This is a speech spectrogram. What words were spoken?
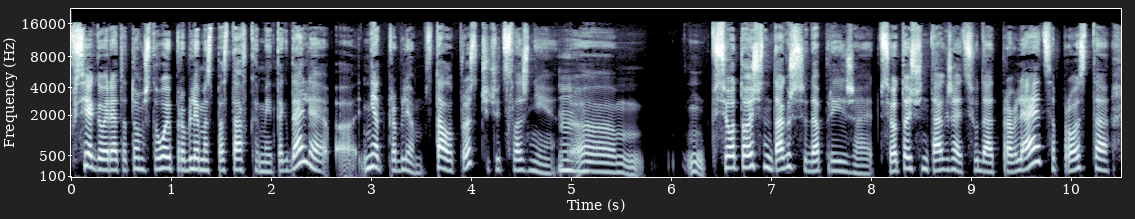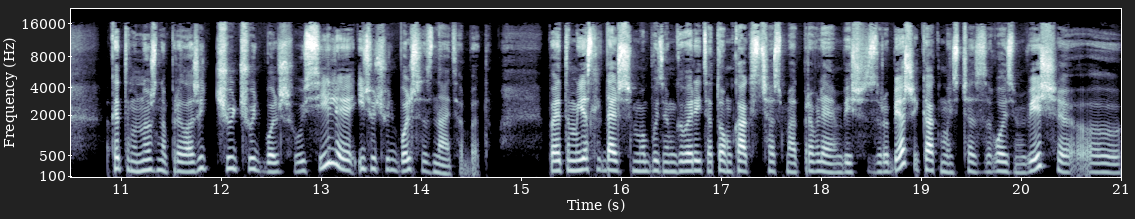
все говорят о том, что ой, проблемы с поставками и так далее. А, нет проблем. Стало просто чуть-чуть сложнее. Mm-hmm. Все точно так же сюда приезжает. Все точно так же отсюда отправляется. Просто к этому нужно приложить чуть-чуть больше усилий и чуть-чуть больше знать об этом. Поэтому если дальше мы будем говорить о том, как сейчас мы отправляем вещи за рубеж и как мы сейчас завозим вещи, э,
